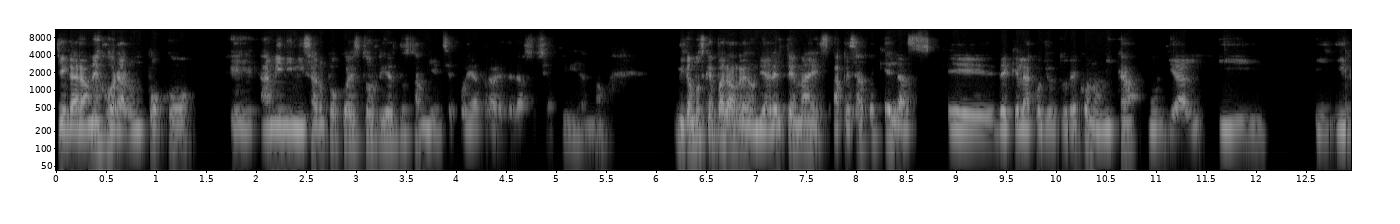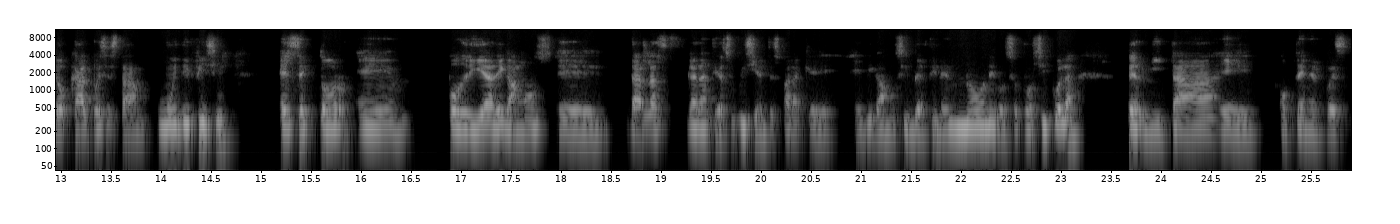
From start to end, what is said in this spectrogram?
llegar a mejorar un poco, a minimizar un poco estos riesgos también se puede a través de la asociatividad, ¿no? digamos que para redondear el tema es, a pesar de que, las, de que la coyuntura económica mundial y y, local pues está muy difícil, el sector eh, podría, digamos, eh, dar las garantías suficientes para que, eh, digamos, invertir en un nuevo negocio porcícola permita obtener pues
